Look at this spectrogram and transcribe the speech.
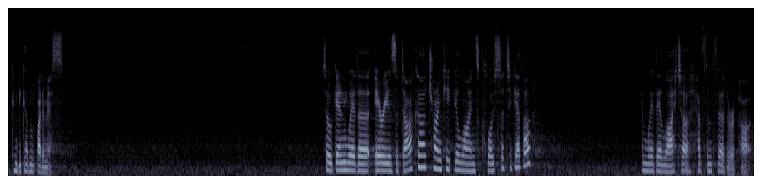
it can become quite a mess. So again, where the areas are darker, try and keep your lines closer together. And where they're lighter, have them further apart.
